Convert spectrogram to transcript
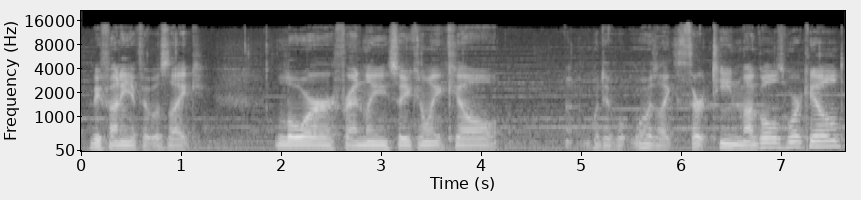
It'd be funny if it was like lore friendly, so you can only kill. What did what was it, like thirteen Muggles were killed?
